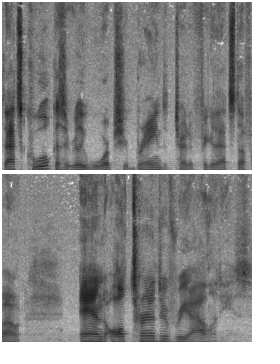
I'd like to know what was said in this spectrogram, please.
That's cool because it really warps your brain to try to figure that stuff out. And alternative realities.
